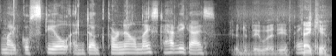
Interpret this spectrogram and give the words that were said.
Michael Steel and Doug Thornell, nice to have you guys. Good to be with you. Thank, Thank you. you.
